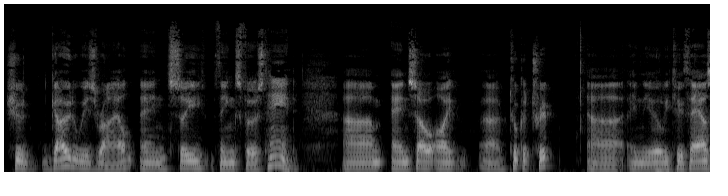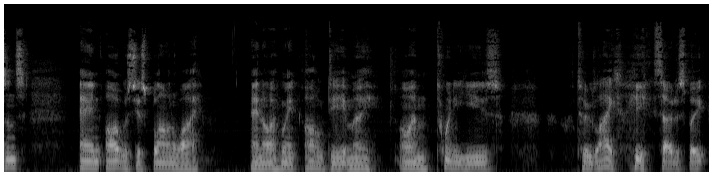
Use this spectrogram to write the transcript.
should go to Israel and see things firsthand. Um, and so I uh, took a trip uh, in the early 2000s and I was just blown away. And I went, oh dear me, I'm 20 years too late, so to speak.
